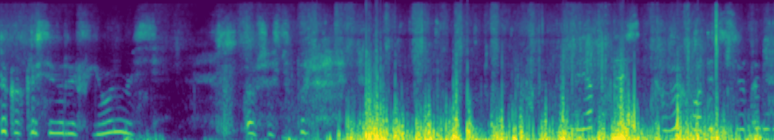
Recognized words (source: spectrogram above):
така красива рифльонність. Вообще супер. Я пытаюсь виходити сюди.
